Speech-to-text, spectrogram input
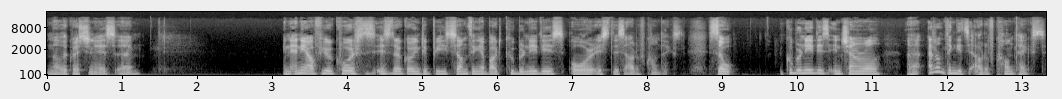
another question is um, in any of your courses is there going to be something about kubernetes or is this out of context? So kubernetes in general uh, i don't think it's out of context.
